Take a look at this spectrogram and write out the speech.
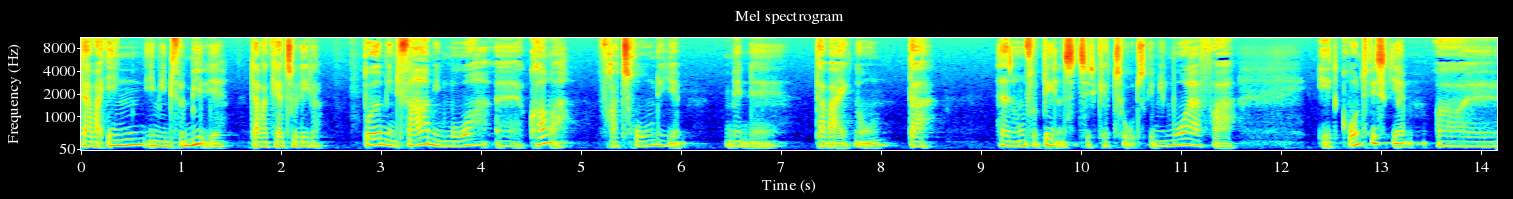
Der var ingen i min familie, der var katolikker. Både min far og min mor øh, kommer fra troende hjem, men øh, der var ikke nogen, der havde nogen forbindelse til det katolske. Min mor er fra et grundtvisk hjem, og, øh,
